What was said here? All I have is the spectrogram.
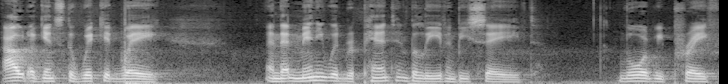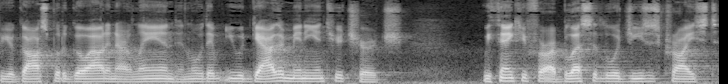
out against the wicked way, and that many would repent and believe and be saved. Lord, we pray for your gospel to go out in our land, and Lord, that you would gather many into your church. We thank you for our blessed Lord Jesus Christ,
